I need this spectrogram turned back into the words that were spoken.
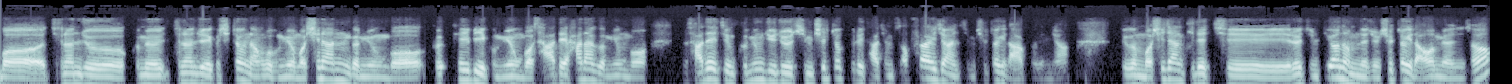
뭐 지난주 금요 지난주에 그 실적 나온 거 보면 뭐 신한금융, 뭐그 KB금융, 뭐 4대 하나금융, 뭐 4대 지금 금융지주 지금 실적들이 다 지금 surprise한 지금 실적이 나왔거든요. 지금 뭐 시장 기대치를 지금 뛰어넘는 지금 실적이 나오면서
